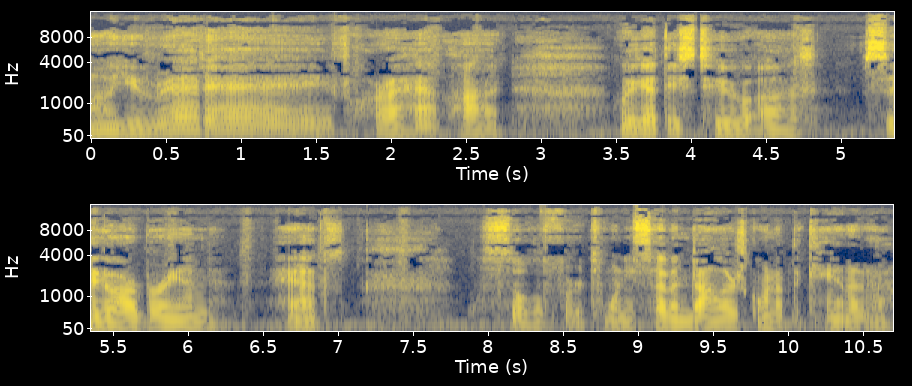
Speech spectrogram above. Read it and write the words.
Are you ready for a hat lot? We got these two uh, cigar brand hats. Sold for $27 going up to Canada.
